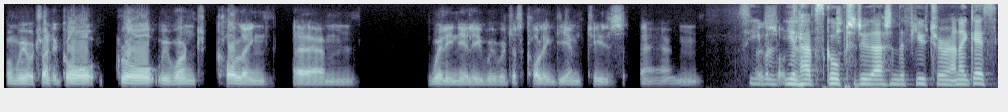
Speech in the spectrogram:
when we were trying to go grow, we weren't culling um, willy nilly. We were just culling the empties. Um, so you will, you'll have scope to do that in the future. And I guess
